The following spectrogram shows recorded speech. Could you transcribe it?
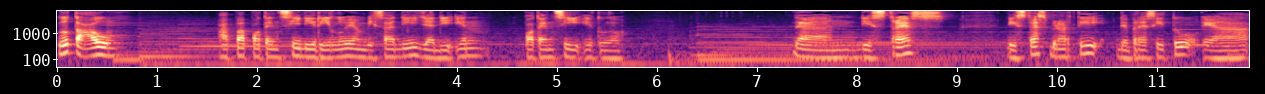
lu tahu apa potensi diri lu yang bisa dijadiin potensi itu loh. Dan di stress Distress berarti depresi itu ya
